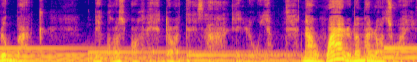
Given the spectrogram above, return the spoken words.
look back? Because of her daughters. Hallelujah. Now, why remember Lot's wife?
